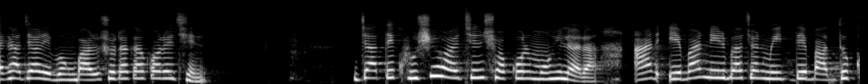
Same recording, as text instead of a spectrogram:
এক হাজার এবং বারোশো টাকা করেছেন। যাতে খুশি হয়েছেন সকল মহিলারা। আর এবার নির্বাচন মিটতে বার্ধক্য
